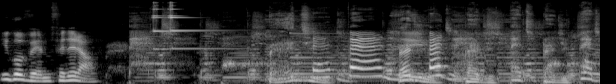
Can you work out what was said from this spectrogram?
e Governo Federal. Pede? Pede, Pede, pede, pede, pede.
